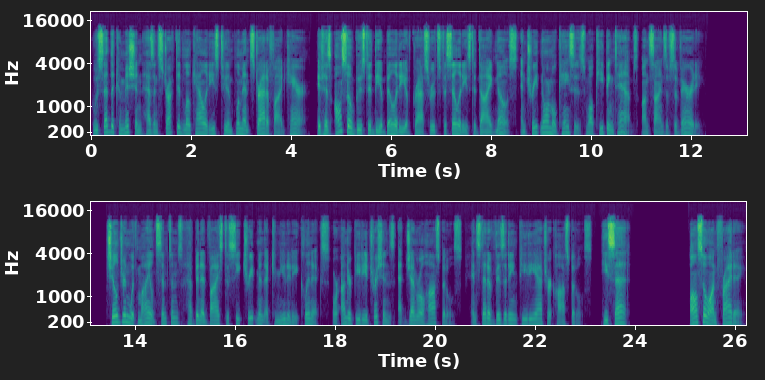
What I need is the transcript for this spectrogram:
Hu said the Commission has instructed localities to implement stratified care. It has also boosted the ability of grassroots facilities to diagnose and treat normal cases while keeping tabs on signs of severity. Children with mild symptoms have been advised to seek treatment at community clinics or under pediatricians at general hospitals instead of visiting pediatric hospitals, he said. Also on Friday,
